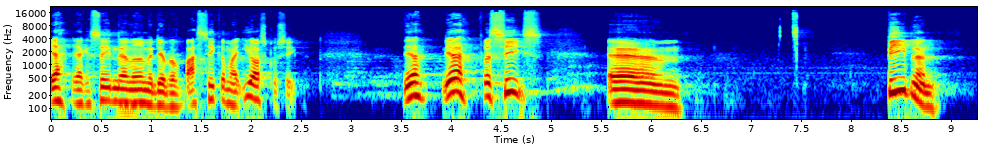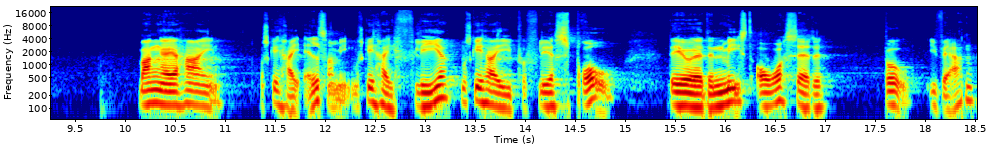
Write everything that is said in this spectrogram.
Ja, jeg kan se den dernede, men jeg vil bare sikre mig, at I også kunne se den. Ja, ja, præcis. Øhm, Bibelen. Mange af jer har en. Måske har I alle sammen en. Måske har I flere. Måske har I på flere sprog. Det er jo øh, den mest oversatte bog i verden.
